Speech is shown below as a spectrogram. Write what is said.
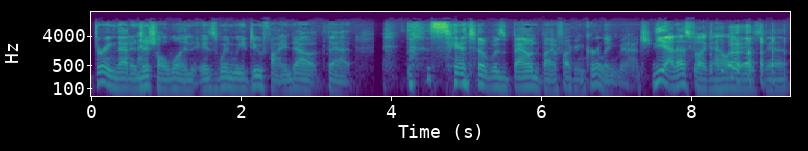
during that initial one is when we do find out that santa was bound by a fucking curling match Yeah, that's fucking hilarious, man.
